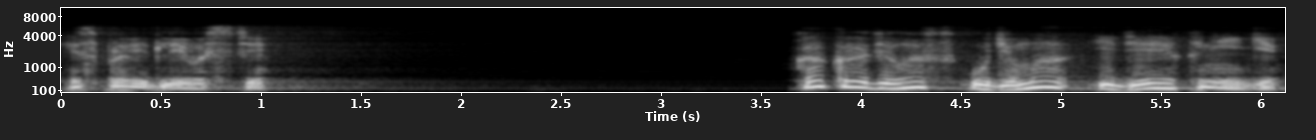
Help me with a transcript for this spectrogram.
и справедливости. Как родилась у Дюма идея книги?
